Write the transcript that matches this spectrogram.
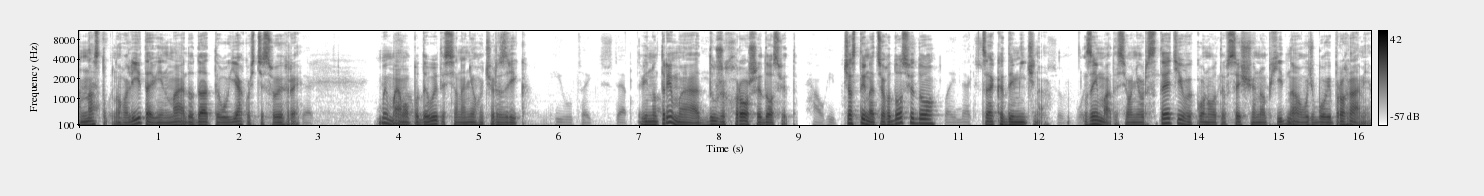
Наступного літа він має додати у якості своєї гри. Ми маємо подивитися на нього через рік. Він отримає дуже хороший досвід. Частина цього досвіду це академічна. Займатися в університеті, виконувати все, що необхідно в учбовій програмі.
